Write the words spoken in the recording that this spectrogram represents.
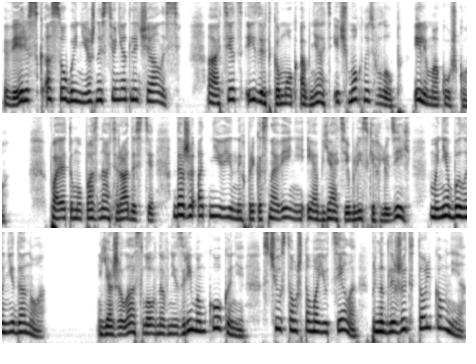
Вереск особой нежностью не отличалась, а отец изредка мог обнять и чмокнуть в лоб или макушку. Поэтому познать радости даже от невинных прикосновений и объятий близких людей мне было не дано – я жила словно в незримом коконе, с чувством, что мое тело принадлежит только мне,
